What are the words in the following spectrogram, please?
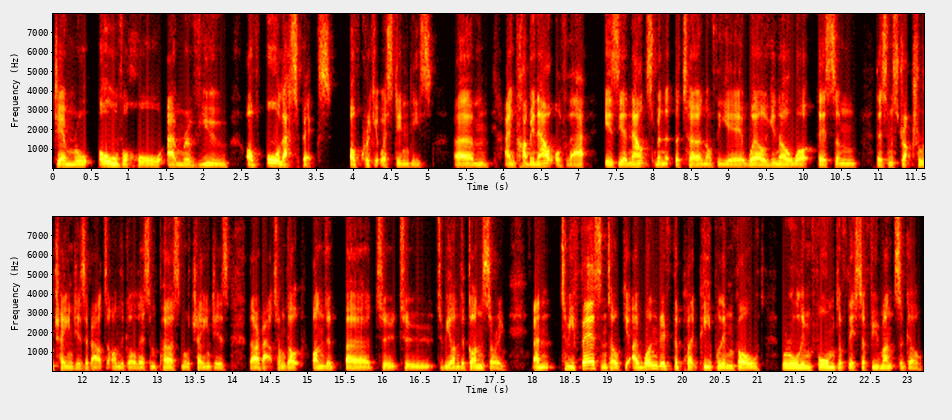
general overhaul and review of all aspects of cricket west indies um, and coming out of that is the announcement at the turn of the year well you know what there's some there's some structural changes about to undergo there's some personal changes that are about to undergo under uh, to to to be undergone sorry and to be fair santokie i wonder if the people involved were all informed of this a few months ago.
